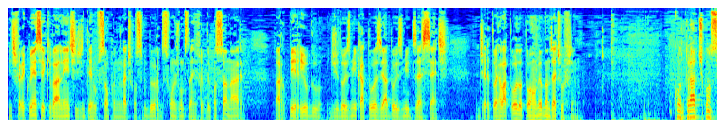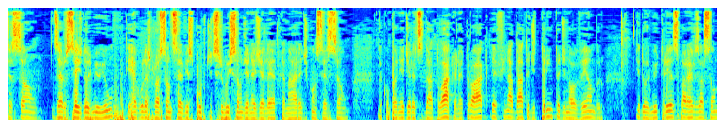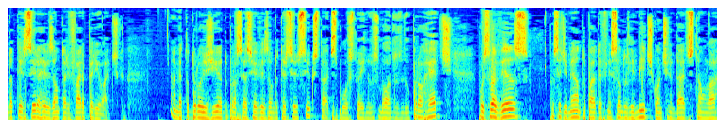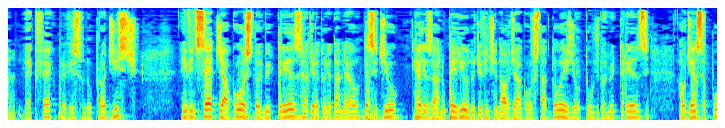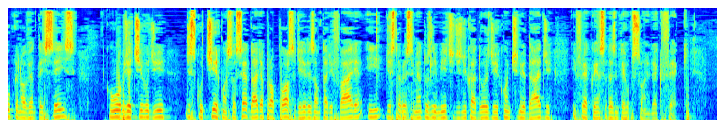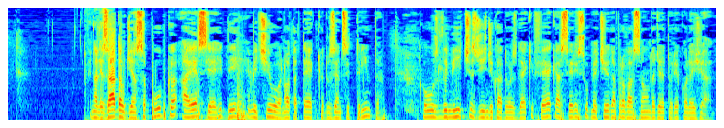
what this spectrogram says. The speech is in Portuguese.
de frequência equivalente de interrupção por unidade consumidora dos conjuntos da referida concessionária para o período de 2014 a 2017. Diretor relator, doutor Romeu Donizete Rufino. Contrato de concessão 06-2001, que regula a exploração de serviço público de distribuição de energia elétrica na área de concessão da Companhia de Eletricidade do Acre, Eletroacre, define a data de 30 de novembro de 2013 para a realização da terceira revisão tarifária periódica. A metodologia do processo de revisão do terceiro ciclo está disposto aí nos modos do PRORET. Por sua vez, procedimento para definição dos limites de continuidade estão lá no DECFEC, previsto no PRODIST. Em 27 de agosto de 2013, a diretoria da ANEL decidiu realizar no período de 29 de agosto a 2 de outubro de 2013 audiência pública 96, com o objetivo de discutir com a sociedade a proposta de revisão tarifária e de estabelecimento dos limites de indicadores de continuidade e frequência das interrupções, ECFEC. Finalizada a audiência pública, a SRD emitiu a nota técnica 230 com os limites de indicadores da ECFEC a serem submetidos à aprovação da diretoria colegiada.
